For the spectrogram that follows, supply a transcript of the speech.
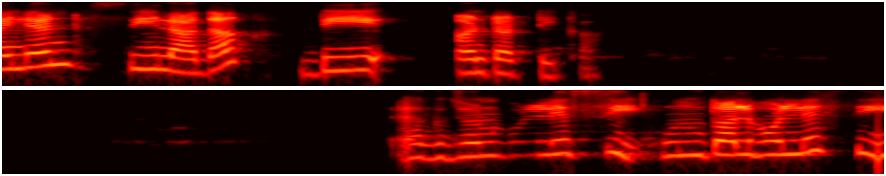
island C Ladakh D Antarctica একজন বললে সি কুন্তল বললে সি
